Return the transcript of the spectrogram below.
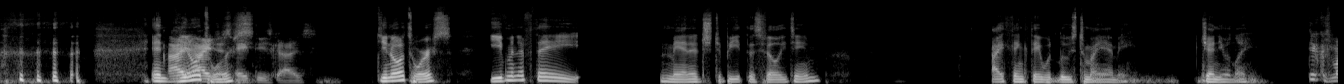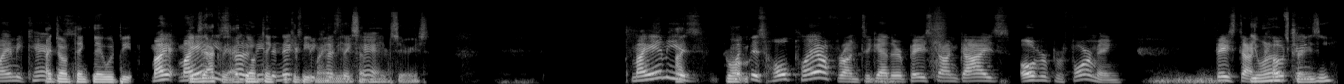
and I, you know I what's just worse? hate these guys. Do you know what's worse? Even if they manage to beat this Philly team, I think they would lose to Miami. Genuinely, Yeah, because Miami cares. I don't think they would beat. My, Miami's exactly, I don't think the they can beat Miami in they a seven care. game series. Miami I- has you put this whole playoff run together based on guys overperforming, based on You want know what's coaching crazy?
